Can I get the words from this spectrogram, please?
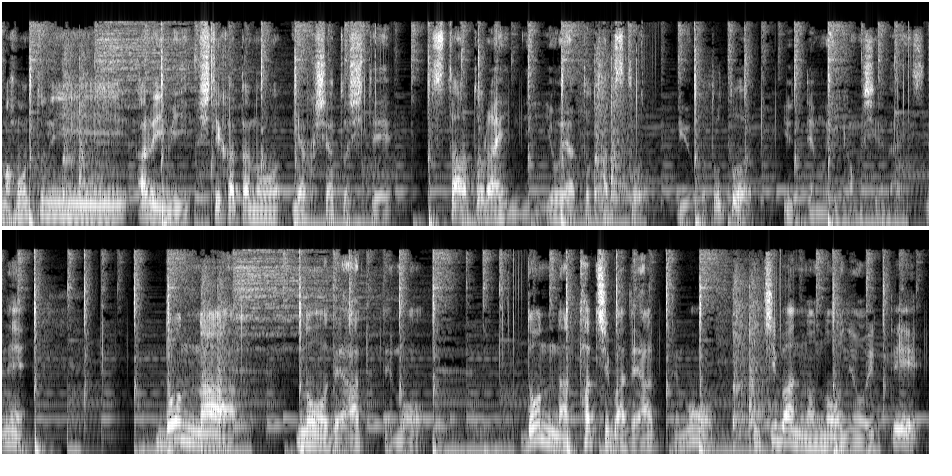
まあ、本当にある意味して方の役者としてスタートラインにようやっと立つということと言ってもいいかもしれないですね。どんな脳であってもどんな立場であっても一番の脳において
